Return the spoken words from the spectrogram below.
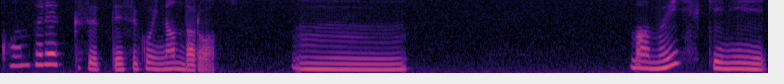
コンプレックスってすごいなんだろう？うーん。まあ無意識に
